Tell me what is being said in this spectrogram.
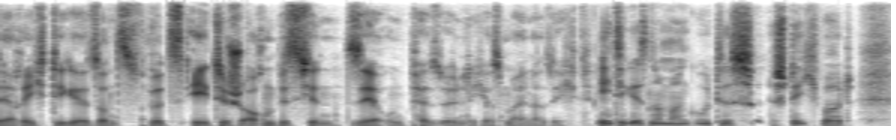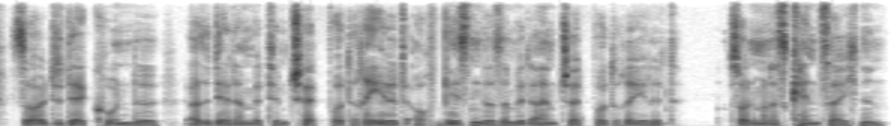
der richtige, sonst wird es ethisch auch ein bisschen sehr unpersönlich aus meiner Sicht. Ethik ist nochmal ein gutes Stichwort. Sollte der Kunde, also der dann mit dem Chatbot redet, auch wissen, dass er mit einem Chatbot redet? Sollte man das kennzeichnen?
